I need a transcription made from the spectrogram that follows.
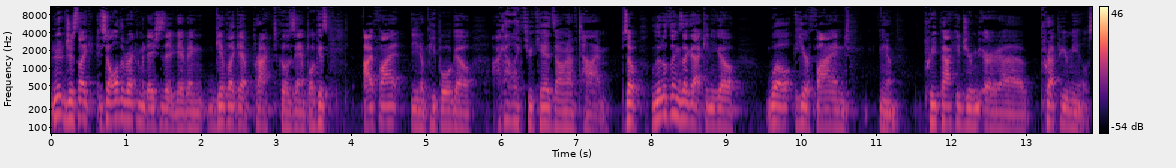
No, Just like so, all the recommendations that you're giving, give like a practical example because I find you know people will go, I got like three kids, I don't have time. So little things like that. Can you go? Well, here, find you know, prepackage your or uh, prep your meals.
